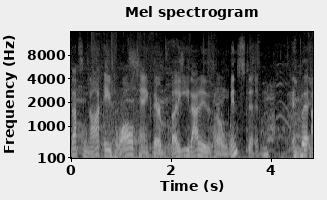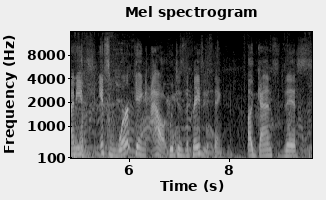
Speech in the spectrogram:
that's not a brawl tank there, buddy. That is a Winston. But I mean, it's working out, which is the craziest thing. Against this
